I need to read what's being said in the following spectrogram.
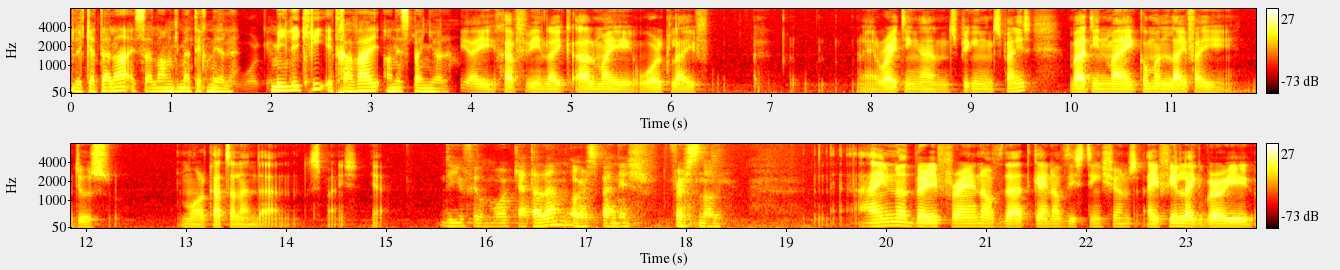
Le catalan est sa langue maternelle, mais il écrit et travaille en espagnol. I have been like all my work life uh, writing and speaking in Spanish, but in my common life I use more Catalan than Spanish. Yeah. Do you feel more Catalan or Spanish personally? I'm not very friend of that kind of distinctions. I feel like very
